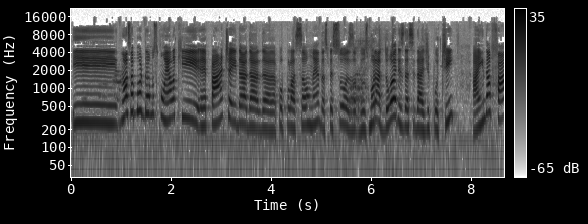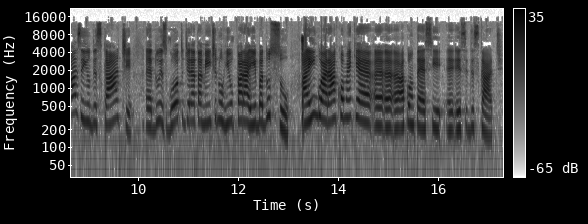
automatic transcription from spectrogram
e nós abordamos com ela que é, parte aí da, da, da, população, né, das pessoas, dos moradores da cidade de Potim, ainda fazem o descarte é, do esgoto diretamente no Rio Paraíba do Sul. Aí em Guará, como é que é, é, acontece esse descarte?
